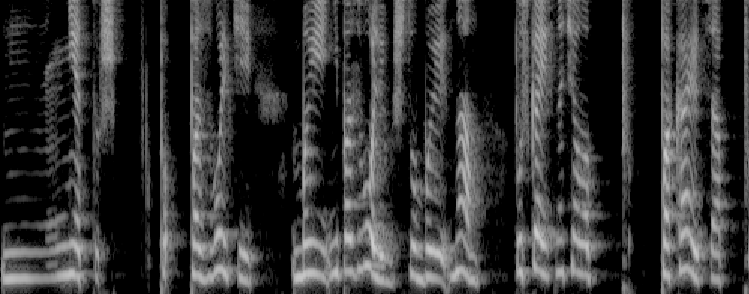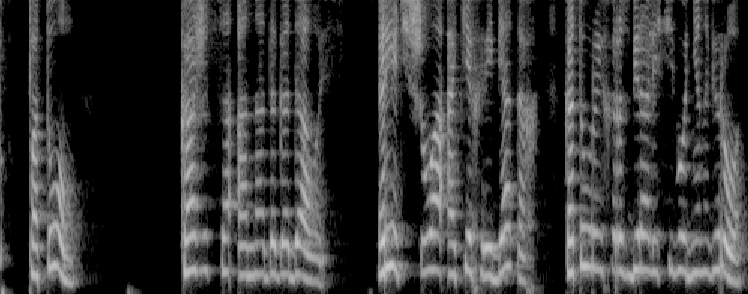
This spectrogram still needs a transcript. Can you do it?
«Нет уж, позвольте, мы не позволим, чтобы нам, пускай сначала покаются, а потом...» Кажется, она догадалась. Речь шла о тех ребятах, которых разбирали сегодня на бюро,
